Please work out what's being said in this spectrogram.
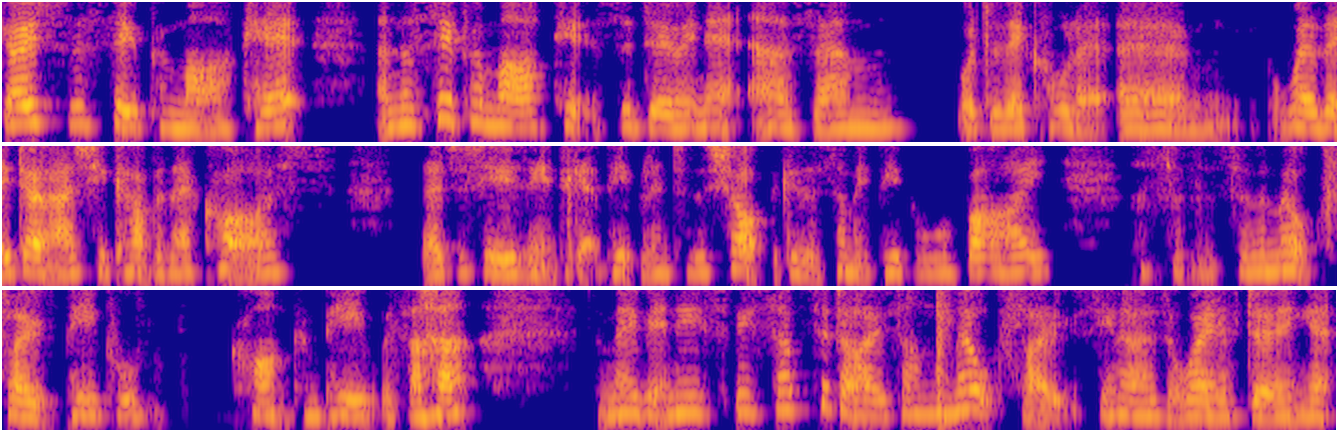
go to the supermarket, and the supermarkets are doing it as um, what do they call it? Um, where they don't actually cover their costs. They're just using it to get people into the shop because it's something people will buy. So, so the milk float people can't compete with that. Maybe it needs to be subsidised on the milk floats, you know, as a way of doing it.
